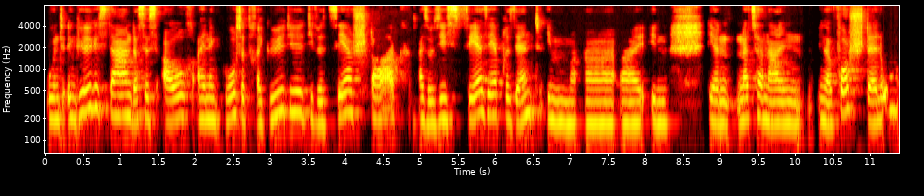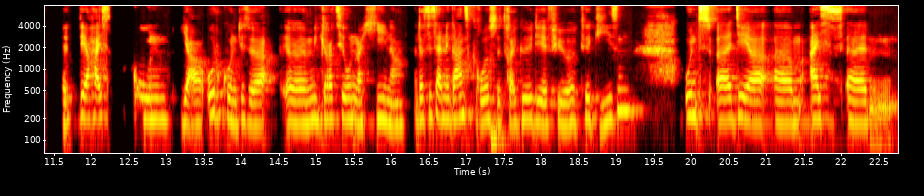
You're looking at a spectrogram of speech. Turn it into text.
Und in Kirgisistan, das ist auch eine große Tragödie, die wird sehr stark, also sie ist sehr, sehr präsent im, äh, äh in der nationalen in der Vorstellung. Der heißt und ja, Urkund, diese äh, Migration nach China. Das ist eine ganz große Tragödie für Kirgisen. Und äh, der ähm, als ähm,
